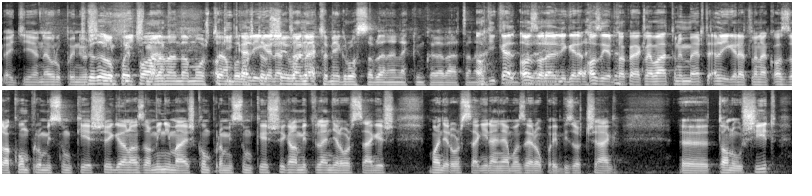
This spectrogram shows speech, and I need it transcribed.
egy ilyen Európai Uniós Az Európai Parlamentben most olyan boros többség van, hogy még rosszabb lenne nekünk a leváltanás. Akik el, azzal elégedett, azért akarják leváltani, mert elégedetlenek azzal a kompromisszumkészséggel, azzal a minimális kompromisszumkészséggel, amit Lengyelország és Magyarország irányába az Európai Bizottság tanúsít.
